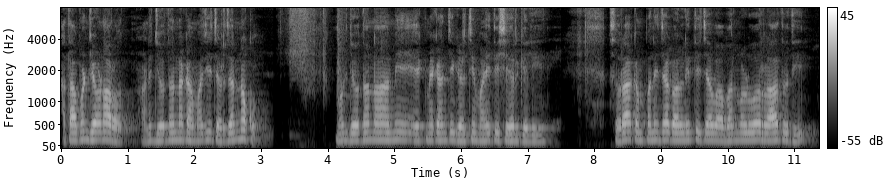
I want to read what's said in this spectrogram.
आता आपण जेवणार आहोत आणि जेवताना कामाची चर्चा नको. मग जेवताना आम्ही एकमेकांची घरची माहिती शेअर केली. सुरा कंपनीच्या कॉलनीत तिच्या बाबांबरोबर राहत होती.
